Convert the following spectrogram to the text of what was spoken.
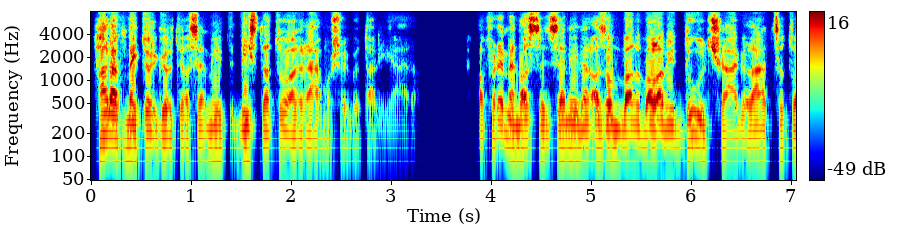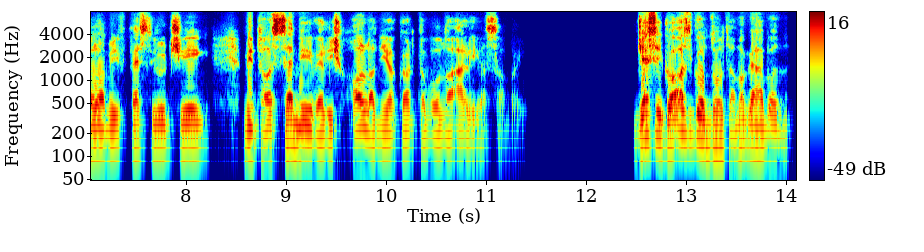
Harak megdörgölte a szemét, biztatóan rámosolygott Aliára. A Fremen asszony szemében azonban valami dultság látszott, valami feszültség, mintha a szemével is hallani akarta volna Alia szavait. Jessica azt gondolta magában,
